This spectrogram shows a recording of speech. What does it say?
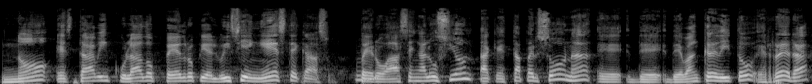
no está vinculado Pedro Pierluisi en este caso, pero hacen alusión a que esta persona eh, de, de Bancredito, Herrera,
